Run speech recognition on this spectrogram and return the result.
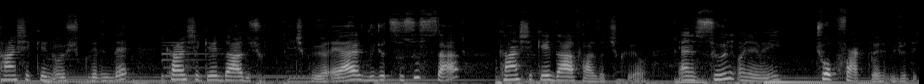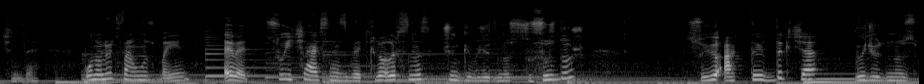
kan şekerinin ölçtüklerinde kan şekeri daha düşük çıkıyor. Eğer vücut susuzsa kan şekeri daha fazla çıkıyor. Yani suyun önemi çok farklı vücut içinde. Bunu lütfen unutmayın. Evet su içerseniz bile kilo alırsınız çünkü vücudunuz susuzdur. Suyu arttırdıkça vücudunuz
